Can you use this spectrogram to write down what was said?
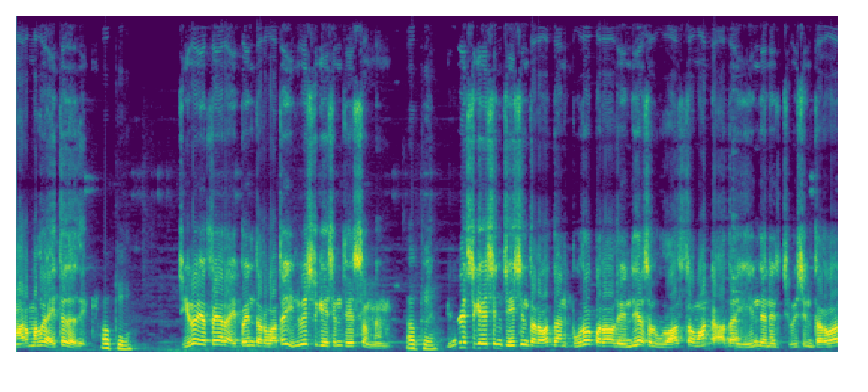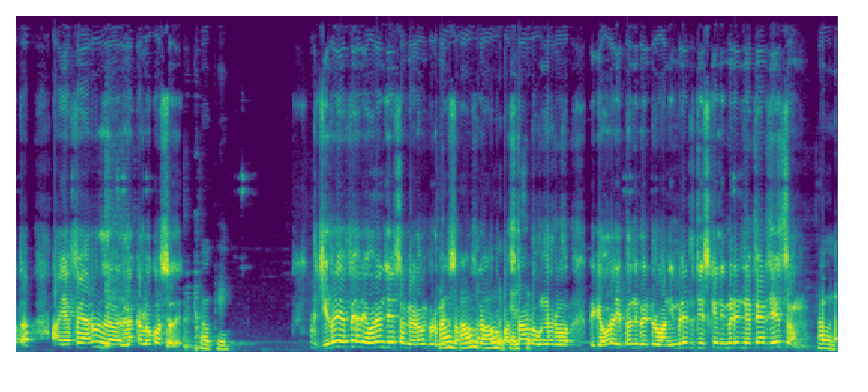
నార్మల్గా అవుతుంది అది. ఓకే. జీరో ఎఫ్ఐఆర్ అయిపోయిన తర్వాత ఇన్వెస్టిగేషన్ చేస్తాం మేము. ఇన్వెస్టిగేషన్ చేసిన తర్వాత దాని పూర్వపరాలు ఏంది? అసలు వాస్తవమా? కాదా? ఏంది? అనేది చూసిన తర్వాత ఆ ఎఫ్ఐఆర్ లెక్కలోకి వస్తుంది. ఇప్పుడు జీరో ఎఫ్ఐఆర్ ఎవరైనా చేస్తారు మేడం. ఇప్పుడు మీరు సపోజ్ బస్. స్టాండ్లో ఉన్నారు మీకు ఎవరో ఇబ్బంది పెట్టరు అని ఇమీడియట్లీ తీసుకెళ్ళి ఇమీడియట్లీ ఎఫ్ఐఆర్ చేస్తాం. అవును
